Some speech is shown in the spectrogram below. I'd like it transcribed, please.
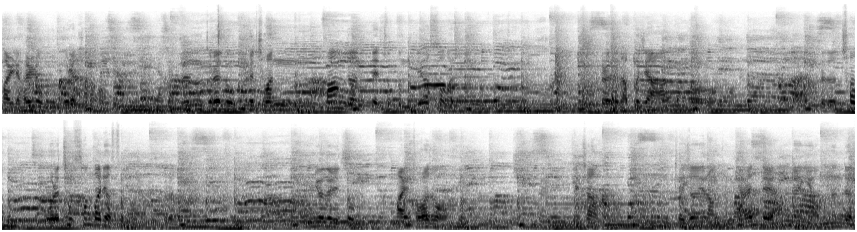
빨리 하려고 노력하는 것 같아요. 저는 그래도 그 전 포항전 때 조금 뛰었어가지고 좀 그래도 나쁘지 않았던 거 첫 올해 첫 선발이었었거든요. 그래도 동료들이 좀 많이 도와줘갖고 네, 괜찮았던 것 같아요. 대전이랑 경기할 때 한 명이 없는데도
